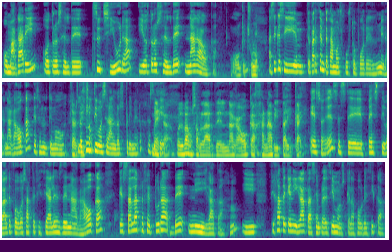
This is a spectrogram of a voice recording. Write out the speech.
Omagari, otro es el de Tsuchiura y otro es el de Nagaoka. Oh, qué chulo. Así que si te parece empezamos justo por el, mira, Nagaoka, que es el último. ¿Qué has los dicho? últimos serán los primeros. Así Venga, que pues vamos a hablar del Nagaoka Hanabi Taikai. eso es, este festival de fuegos artificiales de Nagaoka, que está en la prefectura de Niigata. Y fíjate que Niigata siempre decimos que la pobrecica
